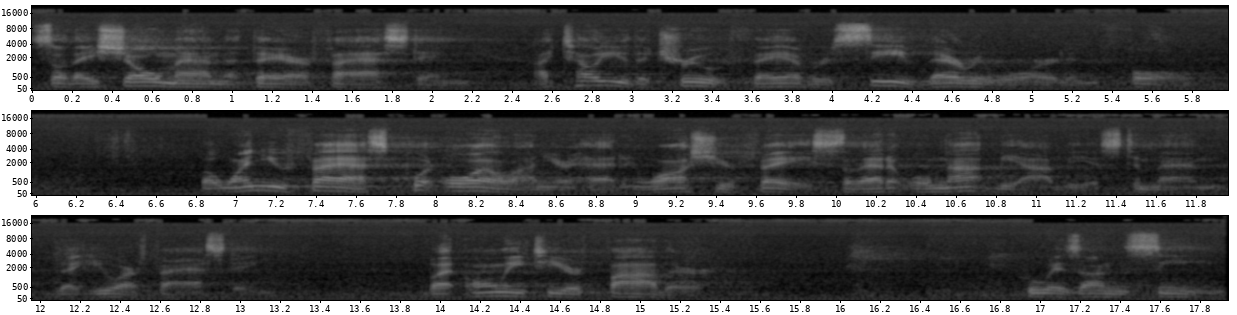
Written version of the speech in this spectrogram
so they show men that they are fasting. I tell you the truth, they have received their reward in full. But when you fast, put oil on your head and wash your face, so that it will not be obvious to men that you are fasting but only to your Father who is unseen,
